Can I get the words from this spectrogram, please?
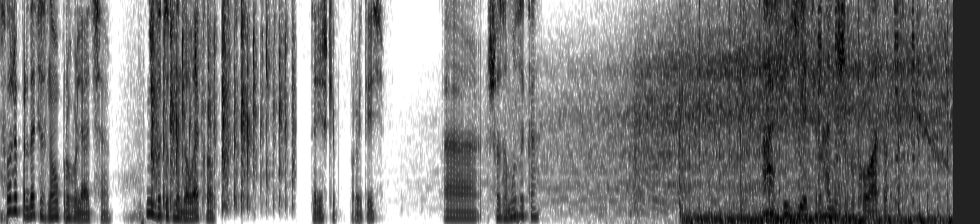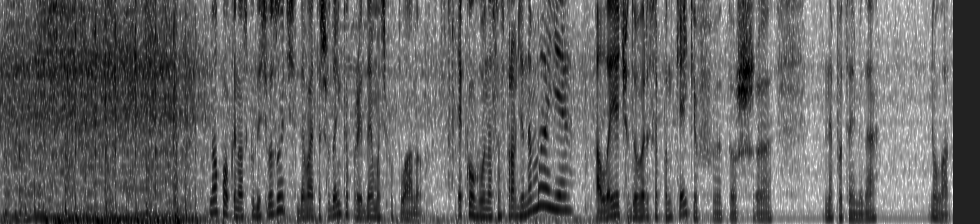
Схоже, прийдеться знову прогулятися. Ніби тут недалеко. Трішки пройтись. А, що за музика? Офігеть, реально ж евакуатор. Ну а поки нас кудись везуть, давайте швиденько пройдемось по плану. Якого у нас насправді немає, але є чудовий рецепт панкейків, е, тож е, не по темі, да? Ну ладно.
